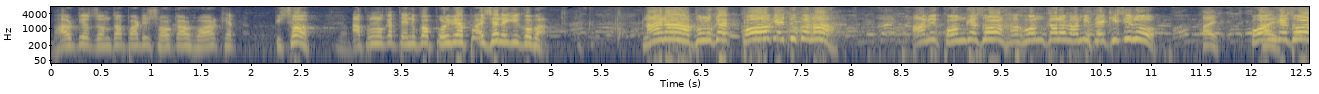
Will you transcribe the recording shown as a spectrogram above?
ভাৰতীয় জনতা পাৰ্টীৰ চৰকাৰ হোৱাৰ ক্ষেত পিছত আপোনালোকে তেনেকুৱা পৰিৱেশ পাইছে নেকি ক'ৰবাত? নাই নাই আপোনালোকে কওক এইটো কথা। আমি কংগ্ৰেছৰ শাসনকালত আমি দেখিছিলোঁ হয়। কংগ্ৰেছৰ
